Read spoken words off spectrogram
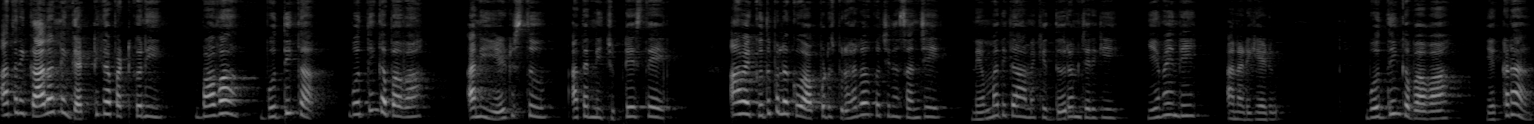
అతని కాలాన్ని గట్టిగా పట్టుకుని బావా బుద్ధింక? బుద్ధింక బావా? అని ఏడుస్తూ అతన్ని చుట్టేస్తే ఆమె కుదుపులకు అప్పుడు స్పృహలోకి వచ్చిన సంజయ్ నెమ్మదిగా ఆమెకి దూరం జరిగి ఏమైంది? అని అడిగాడు. బొద్దింక బావా ఎక్కడా?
